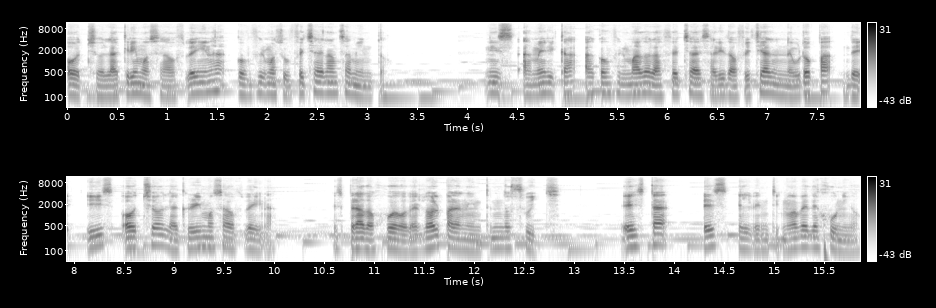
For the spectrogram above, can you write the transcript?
8 Lacrimosa of Dana confirma su fecha de lanzamiento. NIS América ha confirmado la fecha de salida oficial en Europa de Is 8 Lacrimosa of Dana, esperado juego de rol para Nintendo Switch. Esta es el 29 de junio.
